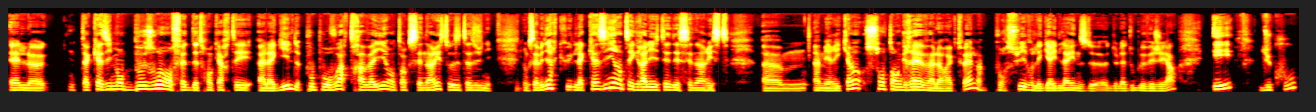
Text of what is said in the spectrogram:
elle, euh, t'as quasiment besoin en fait d'être encarté à la guilde pour pouvoir travailler en tant que scénariste aux États-Unis. Donc ça veut dire que la quasi-intégralité des scénaristes euh, américains sont en grève à l'heure actuelle pour suivre les guidelines de, de la WGA, et du coup,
